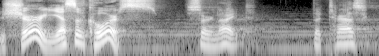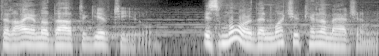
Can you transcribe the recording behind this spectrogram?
Sure, yes, of course. Sir Knight, the task that I am about to give to you is more than what you can imagine.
